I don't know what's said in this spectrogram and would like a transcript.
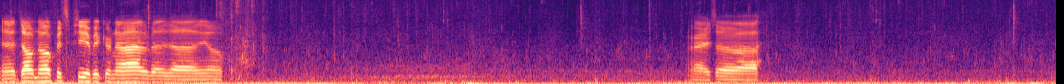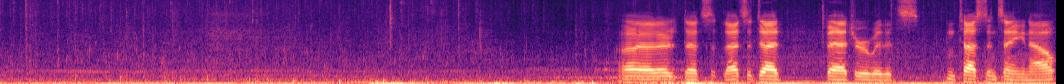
And I don't know if it's pubic or not, but uh, you know. Alright, so uh Uh, that's that's a dead badger with its intestines hanging out.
